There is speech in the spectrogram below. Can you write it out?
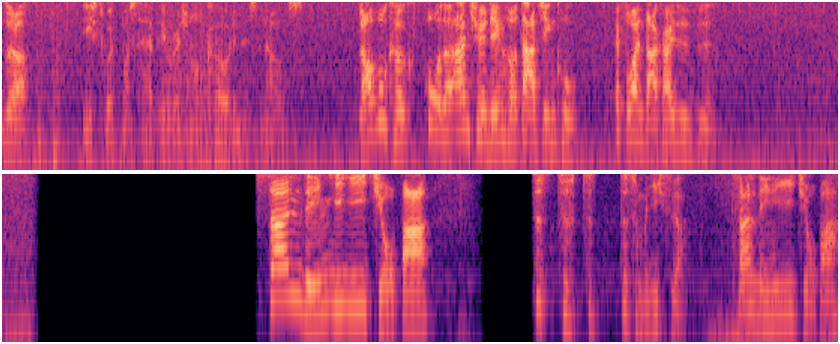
重置了，Eastwick must have the original code in his notes. 牢不可破的安全联合大金库。F1 打开日志，三零一一九八，这这这这什么意思啊？三零一九八，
